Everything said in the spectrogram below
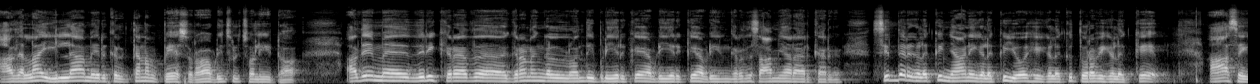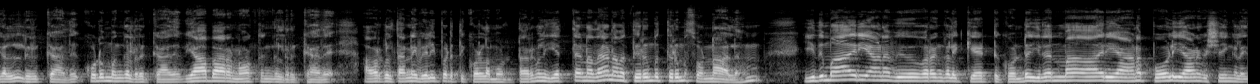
அதெல்லாம் இல்லாமல் இருக்கிறதுக்கு தான் நம்ம பேசுகிறோம் அப்படின்னு சொல்லி சொல்லிட்டோம். அதே மாதிரி கிரத கிரணங்கள் வந்து இப்படி இருக்குது அப்படி இருக்குது அப்படிங்கிறது சாமியாராக இருக்காருங்க. சித்தர்களுக்கு ஞானிகளுக்கு யோகிகளுக்கு துறவிகளுக்கு ஆசைகள் இருக்காது குடும்பங்கள் இருக்காது வியாபார நோக்கங்கள் இருக்காது. அவர்கள் தன்னை வெளிப்படுத்தி கொள்ள மாட்டார்கள். எத்தனை தான் நம்ம திரும்ப திரும்ப சொன்னாலும் இது மாதிரியான விவரங்களை கேட்டுக்கொண்டு இதன் மாதிரியான போலியான விஷயங்களை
